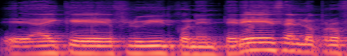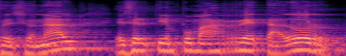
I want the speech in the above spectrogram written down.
eh, hay que fluir con entereza. En lo profesional, es el tiempo más retador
